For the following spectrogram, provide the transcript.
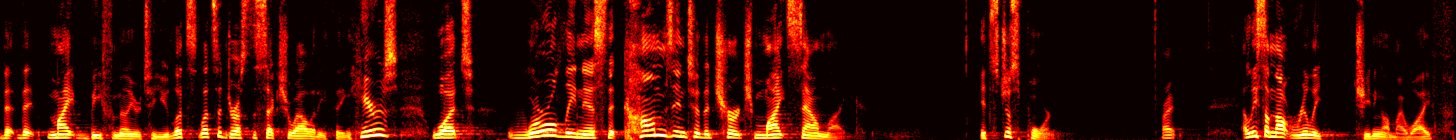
that, that might be familiar to you. Let's, let's address the sexuality thing. Here's what worldliness that comes into the church might sound like it's just porn, right? At least I'm not really cheating on my wife.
